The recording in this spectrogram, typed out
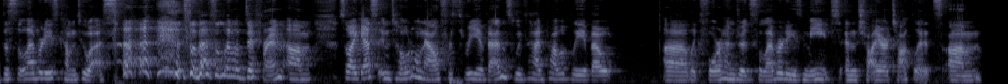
the celebrities come to us. so that's a little different. Um, so I guess in total now for three events, we've had probably about uh, like 400 celebrities meet and try our chocolates. Um,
